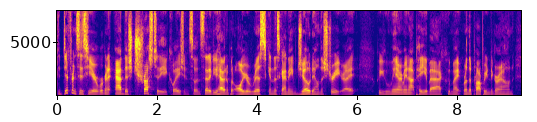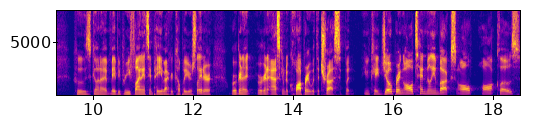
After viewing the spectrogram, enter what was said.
the difference is here, we're going to add this trust to the equation. So instead of you having to put all your risk in this guy named Joe down the street, right? Who may or may not pay you back, who might run the property into the ground, who's going to maybe refinance and pay you back a couple years later, we're going to we're going to ask him to cooperate with the trust. But okay, Joe bring all 10 million bucks, all all close.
